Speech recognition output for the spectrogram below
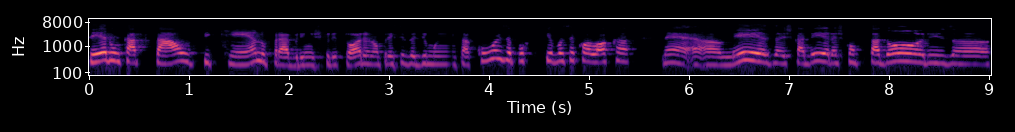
ter um capital pequeno para abrir um escritório, não precisa de muita coisa, porque você coloca né, mesas, cadeiras, computadores, uh,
